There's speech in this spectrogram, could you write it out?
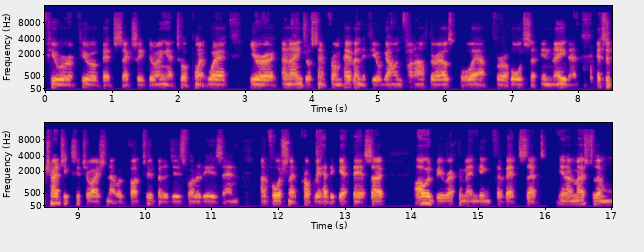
fewer and fewer vets actually doing it to a point where you're a, an angel sent from heaven if you're going for an after hours call out for a horse in need. And it's a tragic situation that we've got to, but it is what it is. And unfortunately, it probably had to get there. So I would be recommending for vets that, you know, most of them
